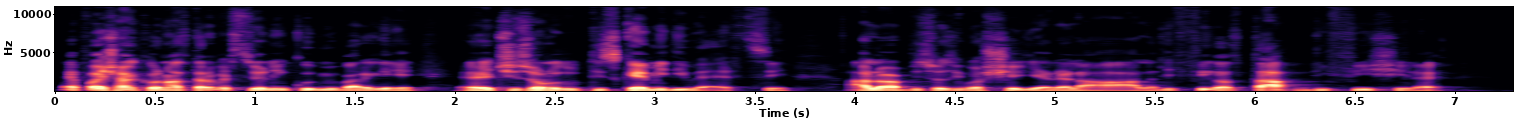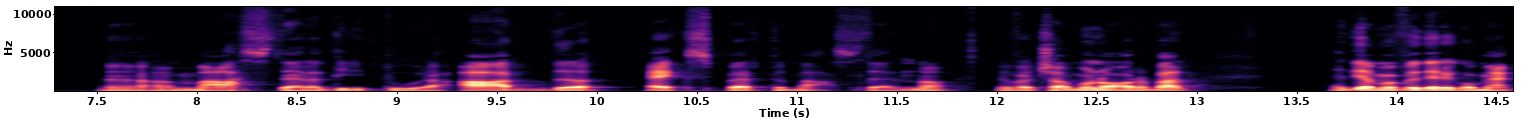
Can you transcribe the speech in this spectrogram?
E poi c'è anche un'altra versione in cui mi pare che eh, ci sono tutti schemi diversi. Allora bisogna si può scegliere la, la difficoltà. Difficile eh, master addirittura. Hard expert master. No noi facciamo normal. E andiamo a vedere com'è.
